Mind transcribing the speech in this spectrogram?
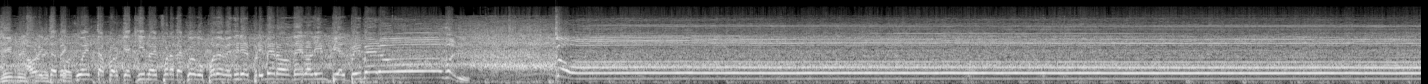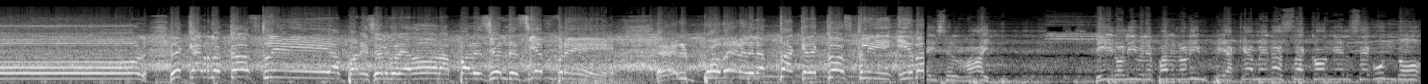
James Ahorita me cuenta porque aquí no hay fuera de juego. Puede venir el primero del Olimpia. El primero. ¡Gol! ¡Gol! De Carlos Costly. Apareció el goleador. Apareció el de siempre. El poder del ataque de Costly. Y va... Tiro libre para el Olimpia que amenaza con el segundo.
